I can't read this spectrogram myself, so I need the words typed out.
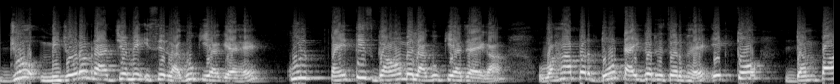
जो मिजोरम राज्य में इसे लागू किया गया है कुल 35 गाँवों में लागू किया जाएगा। वहाँ पर दो टाइगर रिज़र्व है एक तो डंपा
